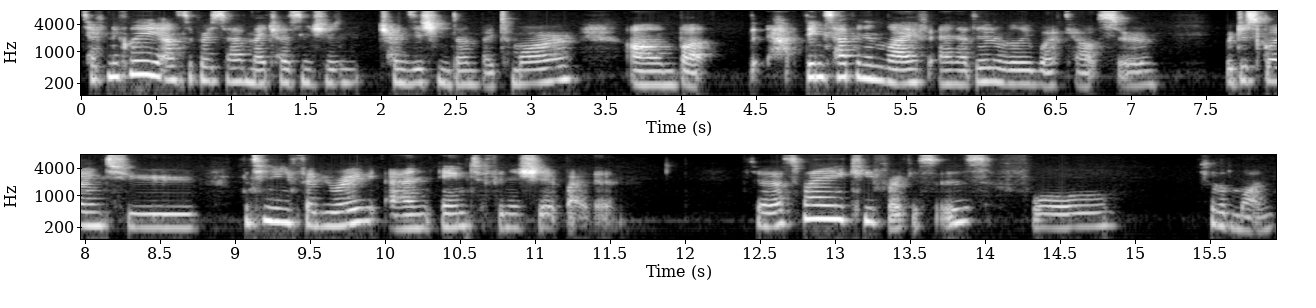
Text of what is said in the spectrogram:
Technically I'm supposed to have my transition transition done by tomorrow um, but things happen in life and that didn't really work out so we're just going to continue in February and aim to finish it by then so that's my key focuses for for the month.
